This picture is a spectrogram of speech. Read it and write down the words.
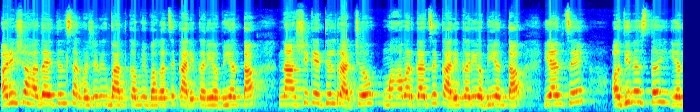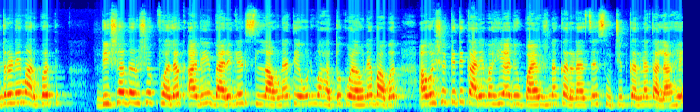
आणि शहादा येथील सार्वजनिक बांधकाम विभागाचे कार्यकारी अभियंता नाशिक येथील राज्य महामार्गाचे कार्यकारी अभियंता यांचे अधीनस्थ यंत्रणेमार्फत दिशादर्शक फलक आणि बॅरिगेड्स लावण्यात येऊन वाहतूक वळवण्याबाबत आवश्यक ती कार्यवाही आणि उपाययोजना करण्याचे सूचित करण्यात आलं आहे.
